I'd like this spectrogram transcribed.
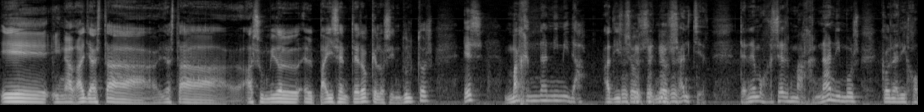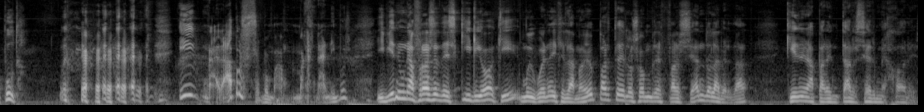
Y, y nada, ya está, ya está asumido el, el país entero que los indultos es magnanimidad, ha dicho el señor Sánchez. Tenemos que ser magnánimos con el hijo puta. y nada, pues somos ma- magnánimos. Y viene una frase de Esquilio aquí, muy buena, dice, la mayor parte de los hombres falseando la verdad quieren aparentar ser mejores.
